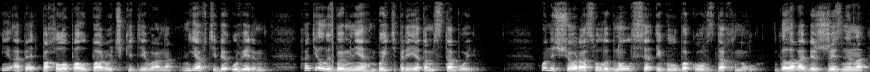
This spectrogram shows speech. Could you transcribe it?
и опять похлопал по ручке дивана. «Я в тебе уверен. Хотелось бы мне быть при этом с тобой». Он еще раз улыбнулся и глубоко вздохнул. Голова безжизненно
